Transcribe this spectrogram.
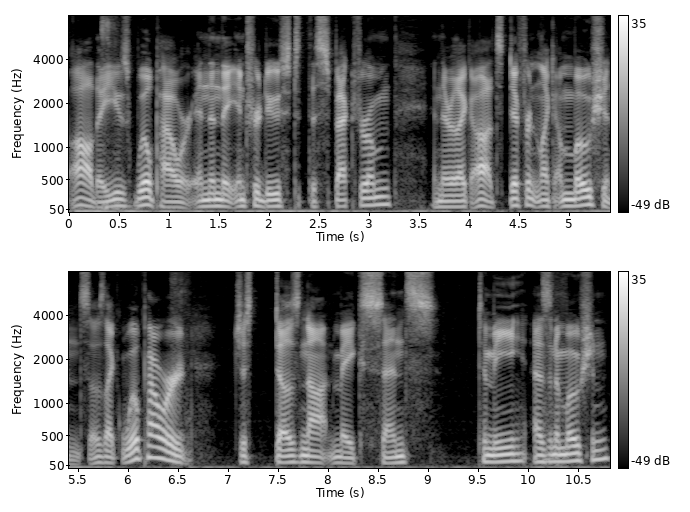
oh they use willpower and then they introduced the spectrum and they were like oh it's different like emotions i was like willpower just does not make sense to me as an emotion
